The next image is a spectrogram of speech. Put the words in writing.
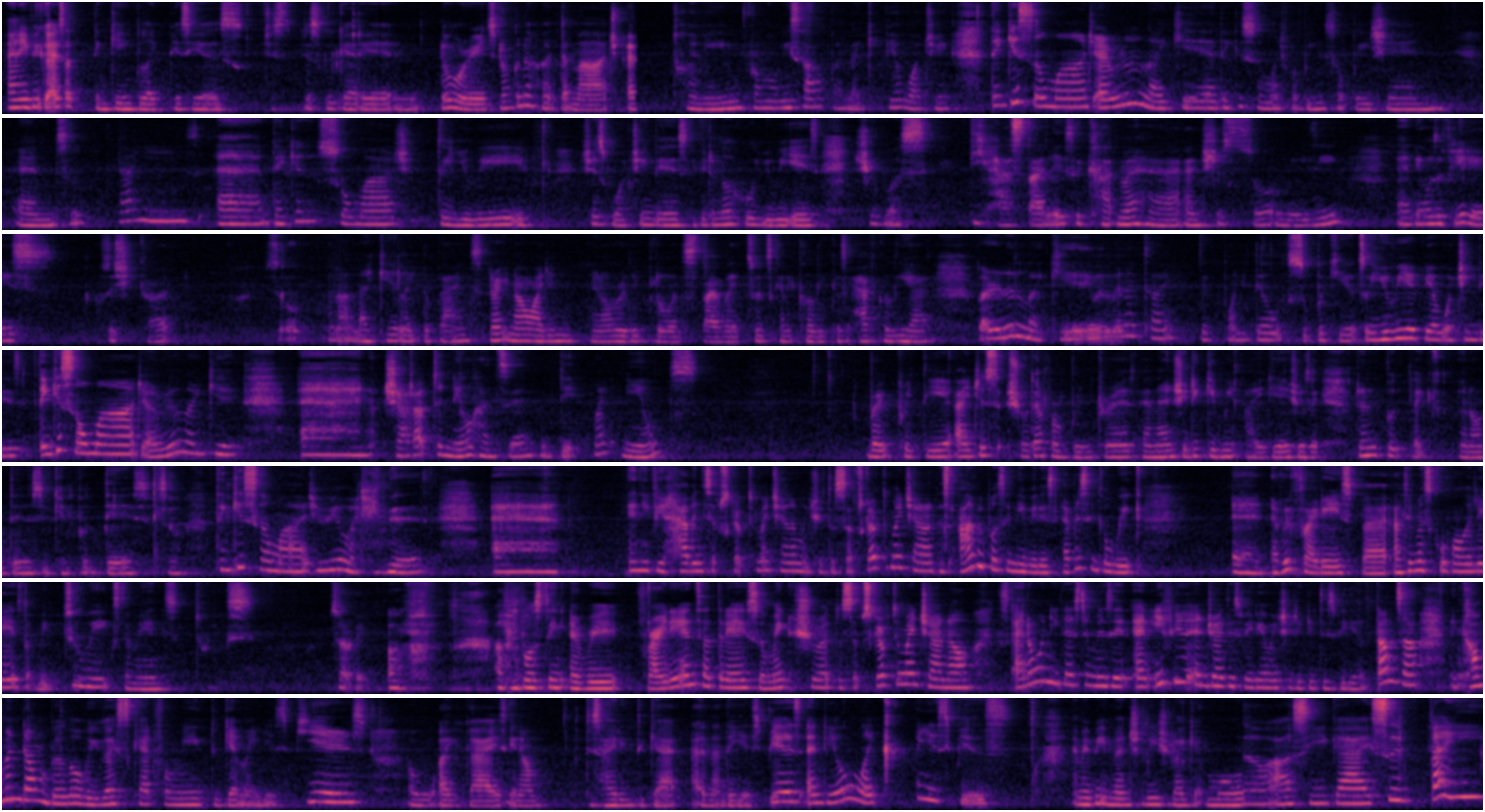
and if you guys are thinking to like PCS just just go get it and don't worry it's not gonna hurt that much. I her name from Lovisa but like if you're watching thank you so much. I really like it. Thank you so much for being so patient and so nice and thank you so much to Yui. If she's watching this if you don't know who Yui is she was the hairstylist who cut my hair and she's so amazing. And it was a few days after she cut. So and I like it like the bangs. Right now I didn't you know really blow and style it so it's kind of curly because I have curly hair. But I really like it. Even when I tie with ponytail looks super cute. So Yui if you're watching this. Thank you so much. I really like it. And shout out to Neil Hansen who did my nails. Very pretty. I just showed her from pinterest and then she did give me idea. She was like don't put like you know this. You can put this. So thank you so much. If you're watching this. And and if you haven't subscribed to my channel make sure to subscribe to my channel because i'll be posting new videos every single week and every fridays but until my school holidays that'll be two weeks that means two weeks. Sorry um I'll be posting every Friday and Saturday so make sure to subscribe to my channel because I don't want you guys to miss it. And if you enjoyed this video make sure to give this video a thumbs up and comment down below were you guys scared for me to get my ears pierced or are you guys you know deciding to get another ears pierced and you all like my ears pierced and maybe eventually should I get more? So I'll see you guys soon. Bye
